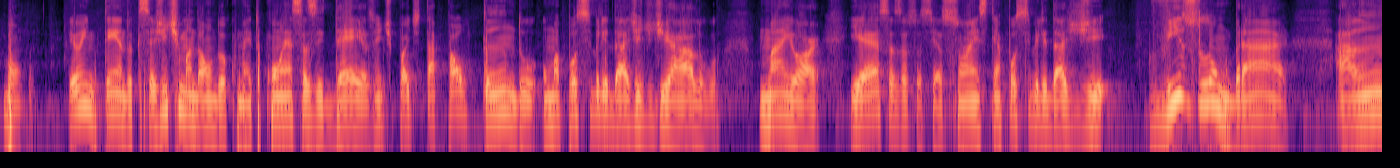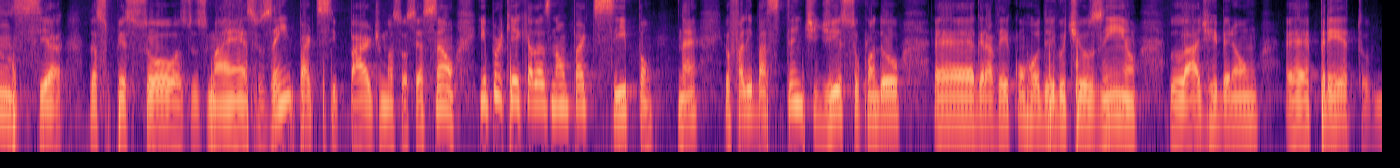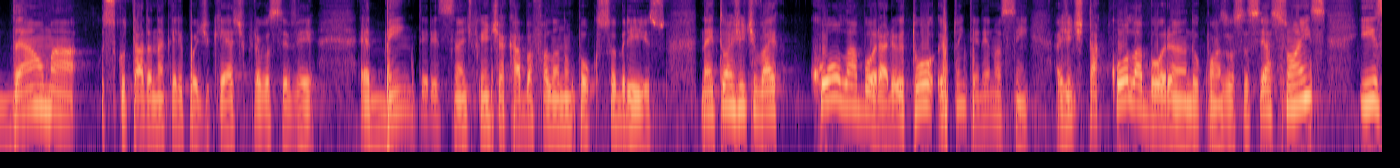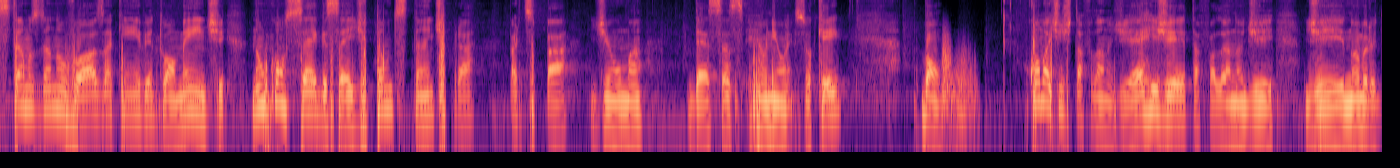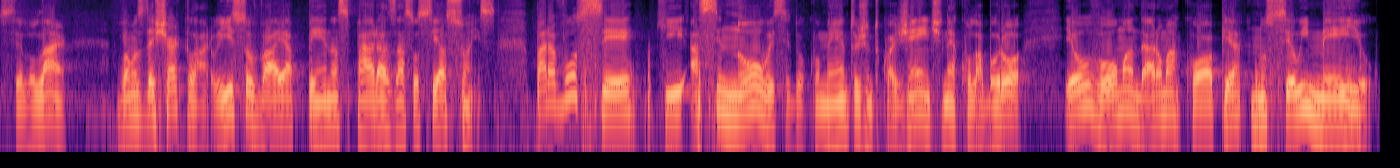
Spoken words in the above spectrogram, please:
Bom, eu entendo que se a gente mandar um documento com essas ideias, a gente pode estar pautando uma possibilidade de diálogo maior. E essas associações têm a possibilidade de vislumbrar a ânsia das pessoas, dos maestros em participar de uma associação e por que, que elas não participam. Né? Eu falei bastante disso quando eu é, gravei com o Rodrigo Tiozinho, lá de Ribeirão é, Preto. Dá uma escutada naquele podcast para você ver. É bem interessante porque a gente acaba falando um pouco sobre isso. Né? Então a gente vai colaborar. Eu tô, eu tô entendendo assim. A gente está colaborando com as associações e estamos dando voz a quem eventualmente não consegue sair de tão distante para participar de uma dessas reuniões, ok? Bom, como a gente está falando de RG, está falando de, de número de celular, Vamos deixar claro, isso vai apenas para as associações. Para você que assinou esse documento junto com a gente, né, colaborou, eu vou mandar uma cópia no seu e-mail.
